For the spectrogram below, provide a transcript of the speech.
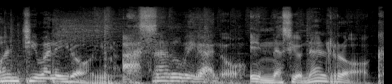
Juanchi Baleirón. Asado vegano en Nacional Rock.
